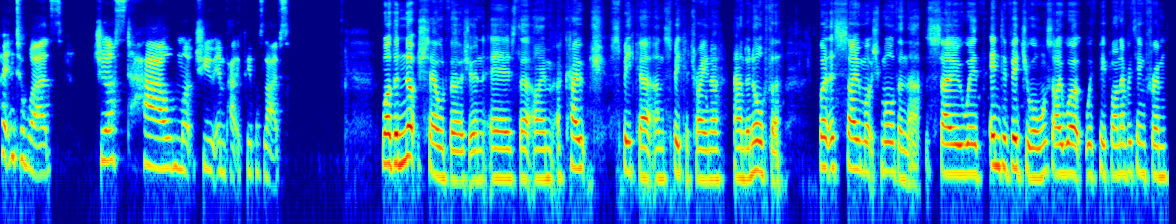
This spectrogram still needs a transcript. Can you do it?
put into words just how much you impact people's lives. Well, the nutshelled version is that I'm a coach, speaker, and speaker trainer, and an author but there's so much more than that. So with individuals, I work with people on everything from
